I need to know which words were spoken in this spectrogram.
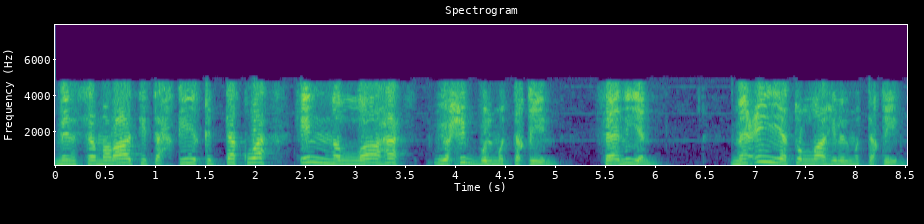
من ثمرات تحقيق التقوى. إن الله يحب المتقين. ثانيا معية الله للمتقين.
